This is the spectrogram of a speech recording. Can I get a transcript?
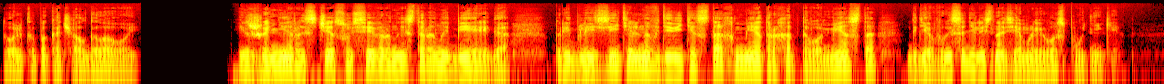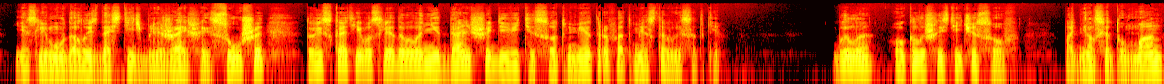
только покачал головой. Инженер исчез у северной стороны берега, приблизительно в девятистах метрах от того места, где высадились на землю его спутники. Если ему удалось достичь ближайшей суши, то искать его следовало не дальше девятисот метров от места высадки. Было около шести часов. Поднялся туман,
